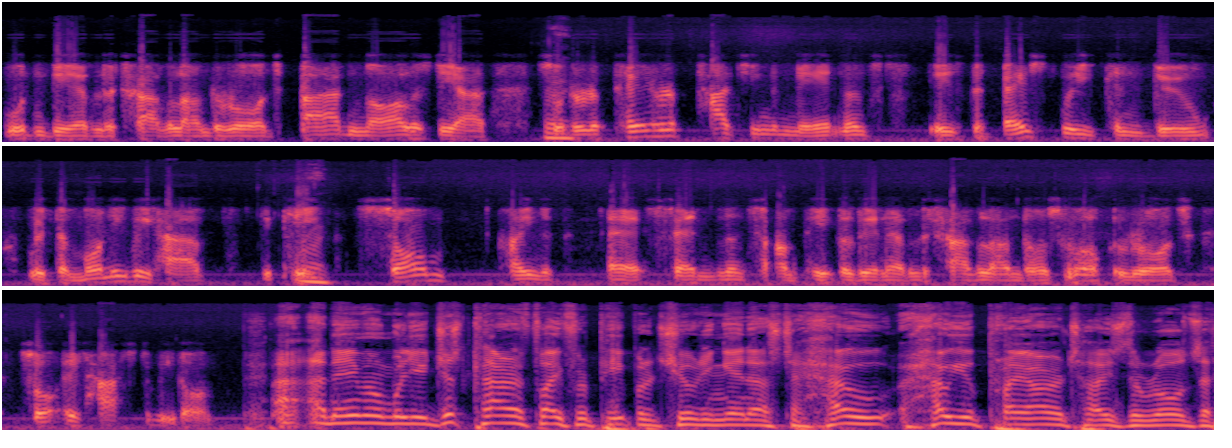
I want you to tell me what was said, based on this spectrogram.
wouldn't be able to travel on the roads, bad and all as they are. So right. the repair, and patching and maintenance is the best we can do with the money we have to keep right. some kind of uh, semblance on people being able to travel on those local roads. So it has to be done. Uh, and Eamon, will you just clarify for people tuning in as to how, how you prioritise the roads that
